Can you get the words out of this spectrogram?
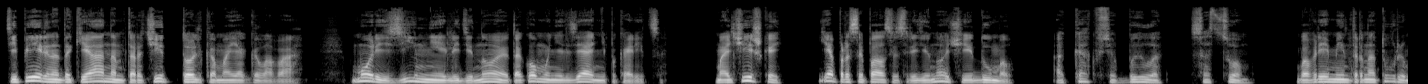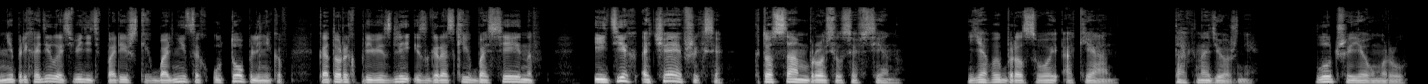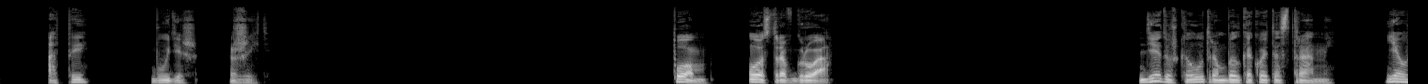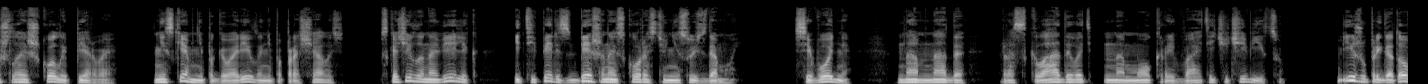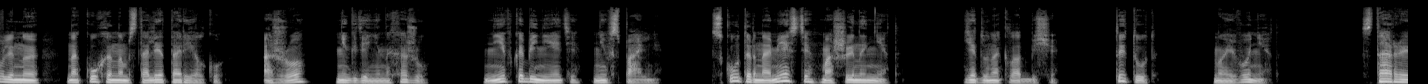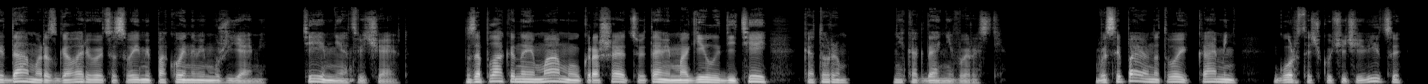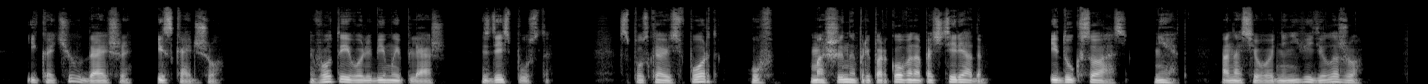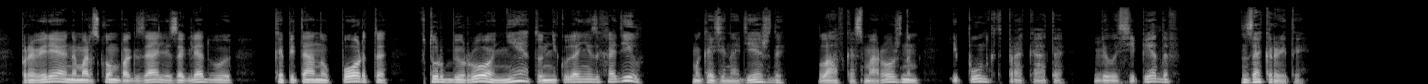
Теперь над океаном торчит только моя голова. Море зимнее, ледяное, такому нельзя не покориться. Мальчишкой я просыпался среди ночи и думал, а как все было с отцом? Во время интернатуры мне приходилось видеть в парижских больницах утопленников, которых привезли из городских бассейнов, и тех отчаявшихся, кто сам бросился в сену. Я выбрал свой океан. Так надежнее. Лучше я умру, а ты будешь жить. Пом. Остров Груа. Дедушка утром был какой-то странный. Я ушла из школы первая. Ни с кем не поговорила, не попрощалась. Вскочила на велик и теперь с бешеной скоростью несусь домой. Сегодня нам надо раскладывать на мокрой вате чечевицу. Вижу приготовленную на кухонном столе тарелку, а Жо нигде не нахожу. Ни в кабинете, ни в спальне. Скутер на месте, машины нет. Еду на кладбище. Ты тут, но его нет. Старые дамы разговаривают со своими покойными мужьями. Те им не отвечают. Заплаканные мамы украшают цветами могилы детей, которым никогда не вырасти. Высыпаю на твой камень горсточку чечевицы и качу дальше искать Джо. Вот и его любимый пляж. Здесь пусто. Спускаюсь в порт. Уф, машина припаркована почти рядом. Иду к Суаз. Нет, она сегодня не видела Жо. Проверяю на морском вокзале, заглядываю к капитану порта, в турбюро. Нет, он никуда не заходил. Магазин одежды, лавка с мороженым и пункт проката велосипедов закрыты.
